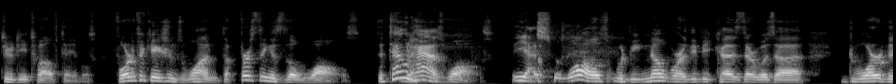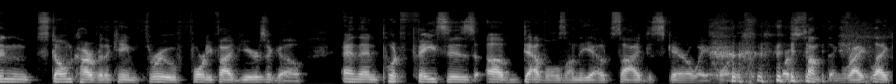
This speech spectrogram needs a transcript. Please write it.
two D12 tables. Fortifications one, the first thing is the walls. The town yeah. has walls. Yes. The walls would be noteworthy because there was a dwarven stone carver that came through 45 years ago and then put faces of devils on the outside to scare away orcs or something, right? Like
